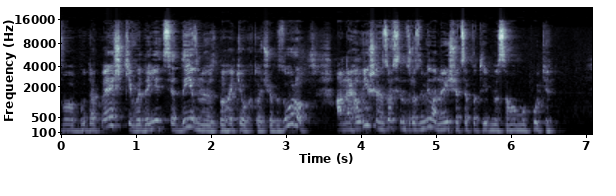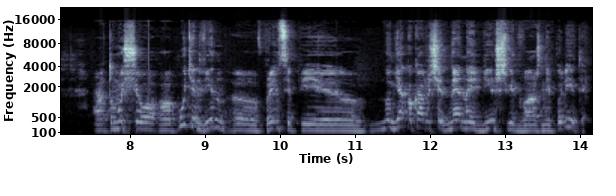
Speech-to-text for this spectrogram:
в Будапешті видається дивною з багатьох точок зору, а найголовніше не зовсім зрозуміло, навіщо це потрібно самому Путіну. Е, Тому що е, Путін він, е, в принципі, ну м'яко кажучи, не найбільш відважний політик.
